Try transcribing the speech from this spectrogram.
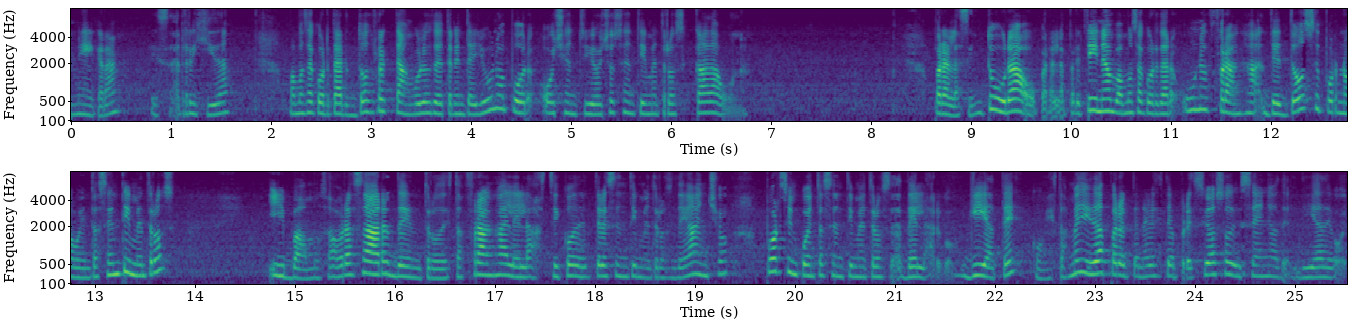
negra, es rígida, Vamos a cortar dos rectángulos de 31 por 88 centímetros cada una. Para la cintura o para la pretina vamos a cortar una franja de 12 por 90 centímetros y vamos a abrazar dentro de esta franja el elástico de 3 centímetros de ancho por 50 centímetros de largo. Guíate con estas medidas para obtener este precioso diseño del día de hoy.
